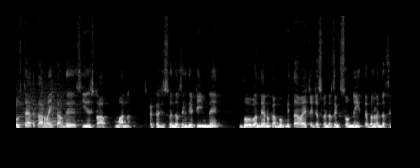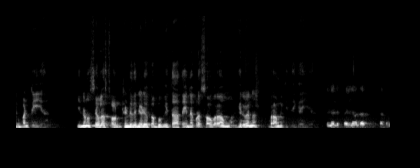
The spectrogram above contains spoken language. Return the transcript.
ਉਸ ਤਹਿਤ ਕਾਰਵਾਈ ਕਰਦੇ CA staff 1 inspector Jaswinder Singh ਦੀ ਟੀਮ ਨੇ ਦੋ ਬੰਦਿਆਂ ਨੂੰ ਕਾਬੂ ਕੀਤਾ ਵਾ, ਇਹ ਚ ਜਸਵਿੰਦਰ ਸਿੰਘ ਸੋਨੀ ਤੇ ਬਲਵਿੰਦਰ ਸਿੰਘ ਬੰਟੀ ਆ। ਇਹਨਾਂ ਨੂੰ ਸਿਵਲ ਹਸਪਤਾਲ ਬਠਿੰਡੇ ਦੇ ਨੇੜੇ ਕਾਬੂ ਕੀਤਾ ਤੇ ਇਹਨਾਂ ਕੋਲ 100 ਗ੍ਰਾਮ ਹੀਰੋਇਨ ਬਰਾਮਦ ਕੀਤੀ ਗਈ ਹੈ। ਇਹਨਾਂ ਦੇ ਪਹਿਲਾਂ ਦਾ ਕਦਮ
